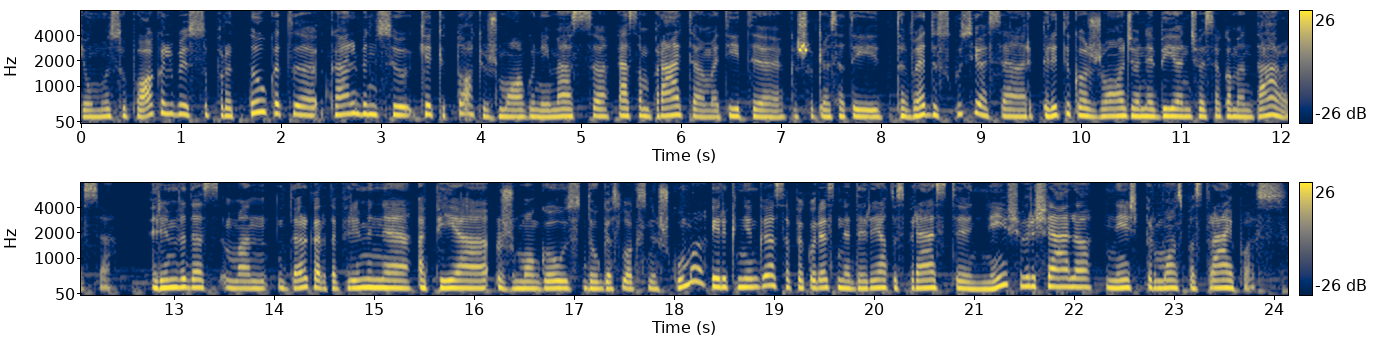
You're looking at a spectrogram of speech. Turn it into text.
jau mūsų pokalbį, supratau, kad kalbinsiu kiek kitokį žmogų, nei mes esam pratę matyti kažkokiuose tai TV diskusijose ar kritikos žodžio nebijančiuose komentaruose. Rimvidas man dar kartą priminė apie žmogaus daugiasluoksniškumą ir knygas, apie kurias nederėtų spręsti nei iš viršelio, nei iš pirmos pastraipos.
